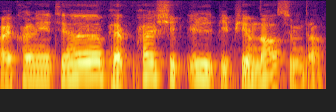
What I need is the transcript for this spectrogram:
알칼리니티는 181 ppm 나왔습니다.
